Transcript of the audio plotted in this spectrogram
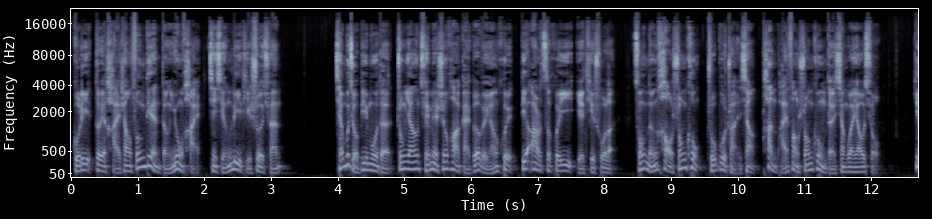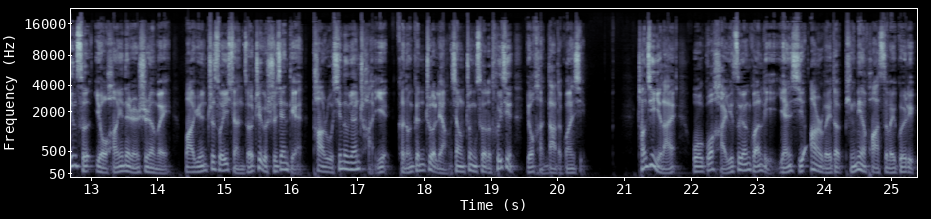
鼓励对海上风电等用海进行立体设权。前不久闭幕的中央全面深化改革委员会第二次会议也提出了从能耗双控逐步转向碳排放双控的相关要求。因此，有行业内人士认为，马云之所以选择这个时间点踏入新能源产业，可能跟这两项政策的推进有很大的关系。长期以来，我国海域资源管理沿袭二维的平面化思维规律，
